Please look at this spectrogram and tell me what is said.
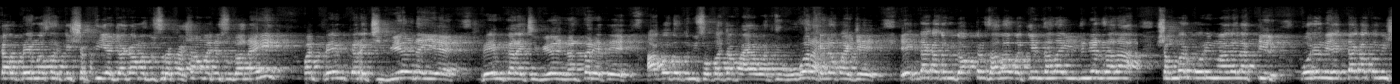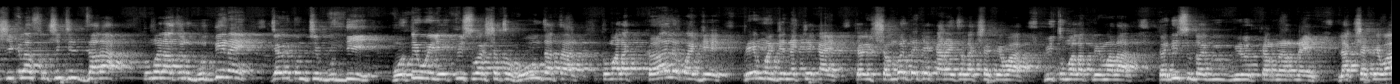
कारण प्रेमासारखी शक्ती या जगामध्ये दुसरं कशामध्ये सुद्धा नाही. पण प्रेम करायची वेळ नाहीये. प्रेम करायची वेळ नंतर येते. अगोदर तुम्ही स्वतःच्या पायावरती उभं राहिलं पाहिजे. एकदा का तुम्ही डॉक्टर झाला वकील झाला इंजिनियर झाला शंभर पोरी मागे लागतील. पोरीने एकदा का तुम्ही शिकला सुशिक्षित झाला तुम्हाला अजून बुद्धी नाही. ज्यावेळी तुमची बुद्धी मोठी होईल एकवीस वर्षाचं होऊन जातात. तुम्हाला कळालं पाहिजे. प्रेम म्हणजे नक्की काय? त्यावेळी शंभर टक्के करायचं लक्षात ठेवा. मी तुम्हाला प्रेमाला कधी सुद्धा विरोध करणार नाही. लक्षात ठेवा.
